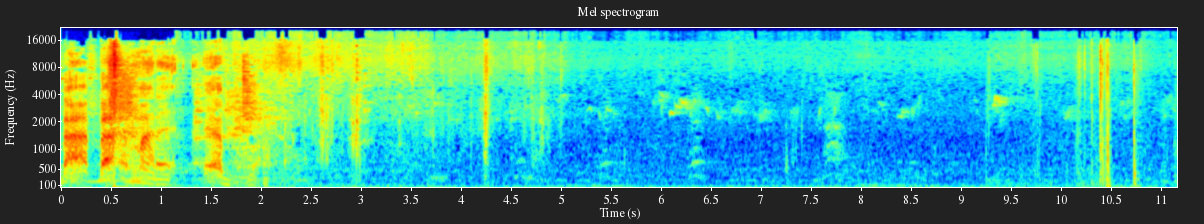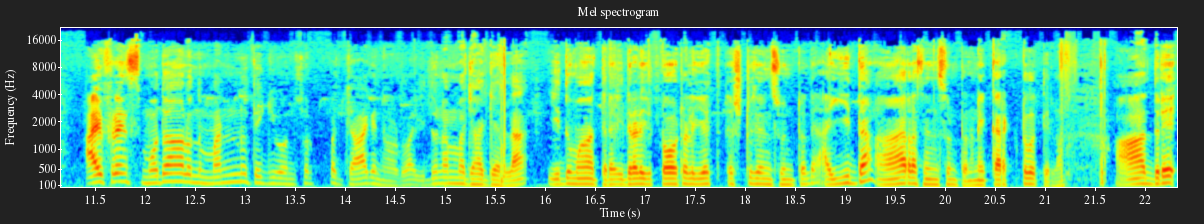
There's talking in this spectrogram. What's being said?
ಬಾ ಬಾ ಮಾರೆ. ಹಾಯ್ ಫ್ರೆಂಡ್ಸ್ ಮೊದಲೊಂದು ಮಣ್ಣು ತೆಗೆಯುವ ಒಂದು ಸ್ವಲ್ಪ ಜಾಗ ನೋಡುವ. ಇದು ನಮ್ಮ ಜಾಗ ಅಲ್ಲ. ಇದು ಮಾತ್ರ. ಇದರಲ್ಲಿ ಟೋಟಲ್ ಎಷ್ಟು ಸೆನ್ಸ್ ಉಂಟು ಅಂದರೆ ಐದ, ಆರ ಸೆನ್ಸ್ ಉಂಟು. ನನಗೆ ಕರೆಕ್ಟ್ ಗೊತ್ತಿಲ್ಲ. ಆದರೆ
